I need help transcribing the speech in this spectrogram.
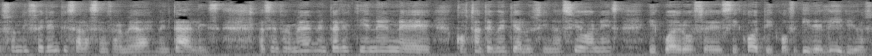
son diferentes a las enfermedades mentales. Las enfermedades mentales tienen eh, constantemente alucinaciones y cuadros eh, psicóticos y delirios.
